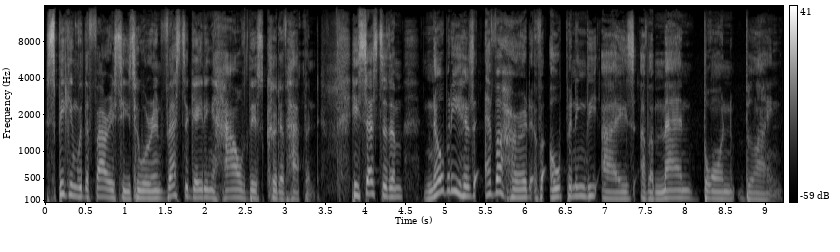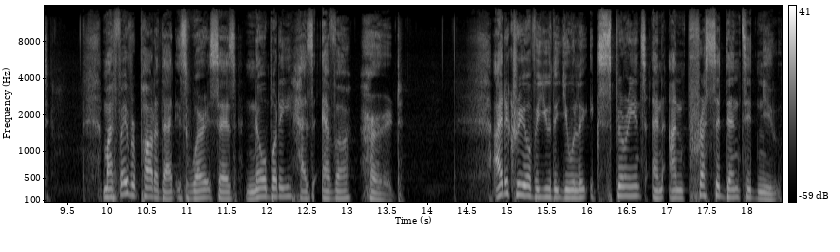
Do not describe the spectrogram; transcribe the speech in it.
speaking with the Pharisees who were investigating how this could have happened. He says to them, Nobody has ever heard of opening the eyes of a man born blind. My favorite part of that is where it says, Nobody has ever heard. I decree over you that you will experience an unprecedented new.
